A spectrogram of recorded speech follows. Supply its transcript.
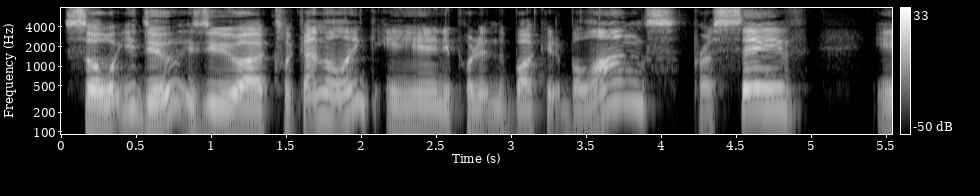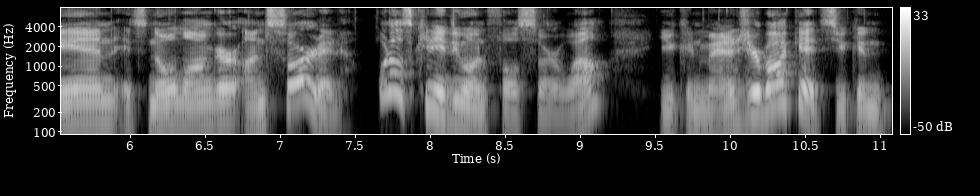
So what you do is you uh, click on the link and you put it in the bucket it belongs, press save, and it's no longer unsorted. What else can you do on full sort? Well, you can manage your buckets. You can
